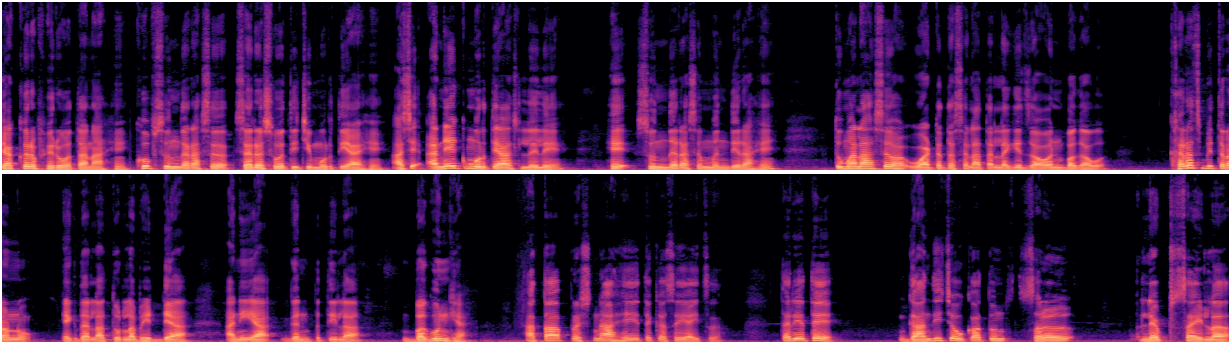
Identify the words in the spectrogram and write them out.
चक्र फिरवताना आहे. खूप सुंदर असं सरस्वतीची मूर्ती आहे. असे अनेक मूर्त्या असलेले हे सुंदर असं मंदिर आहे. तुम्हाला असं वाटत असेल आता लगेच जाऊन बघावं. खरंच मित्रांनो एकदा लातूरला भेट द्या आणि या गणपतीला बघून घ्या. आता प्रश्न आहे इथे कसं यायचं? तर येथे गांधी चौकातून सरळ लेफ्ट साईडला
